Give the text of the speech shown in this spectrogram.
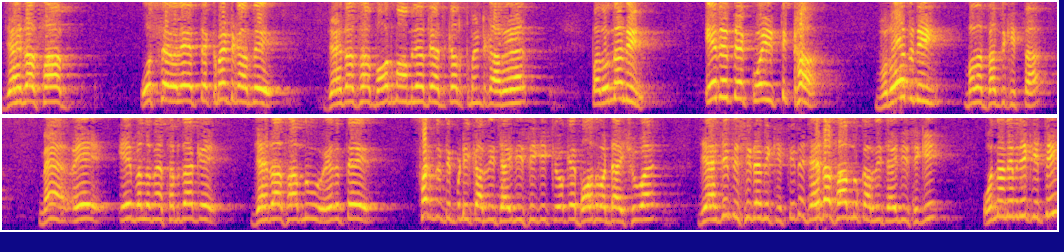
ਜਹਦਾ ਸਾਹਿਬ ਉਸੇ ਵੇਲੇ ਤੇ ਕਮੈਂਟ ਕਰਦੇ। ਜਹਦਾ ਸਾਹਿਬ ਬਹੁਤ ਮਾਮਲਿਆਂ ਤੇ ਅੱਜਕੱਲ ਕਮੈਂਟ ਕਰ ਰਿਹਾ ਪਰ ਉਹਨਾਂ ਨੇ ਇਹਦੇ ਤੇ ਕੋਈ ਤਿੱਖਾ ਵਿਰੋਧ ਨਹੀਂ ਮਤਲਬ ਦਰਜ ਕੀਤਾ। ਮੈਂ ਇਹ ਇਹ ਮਤਲਬ ਮੈਂ ਸਮਝਦਾ ਕਿ ਜਹਦਾ ਸਾਹਿਬ ਨੂੰ ਇਹਦੇ ਤੇ ਸਖਤ ਟਿੱਪਣੀ ਕਰਨੀ ਚਾਹੀਦੀ ਸੀ ਕਿਉਂਕਿ ਬਹੁਤ ਵੱਡਾ ਇਸ਼ੂ ਹੈ। ਜੇ ਐਸਜੀਪੀਸੀ ਨੇ ਨਹੀਂ ਕੀਤੀ ਤੇ ਜਹਦਾ ਸਾਹਿਬ ਨੂੰ ਕਰਨੀ ਚਾਹੀਦੀ ਸੀਗੀ। ਉਹਨਾਂ ਨੇ ਵੀ ਨਹੀਂ ਕੀਤੀ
